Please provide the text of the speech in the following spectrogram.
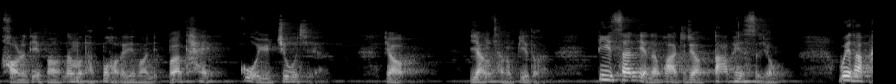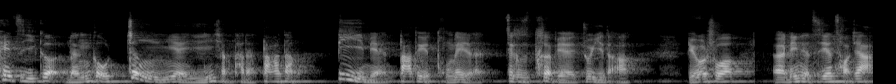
好的地方，那么他不好的地方你不要太过于纠结，叫扬长避短。第三点的话就叫搭配使用，为他配置一个能够正面影响他的搭档，避免搭对同类人，这个是特别注意的啊。比如说，呃邻里之间吵架，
